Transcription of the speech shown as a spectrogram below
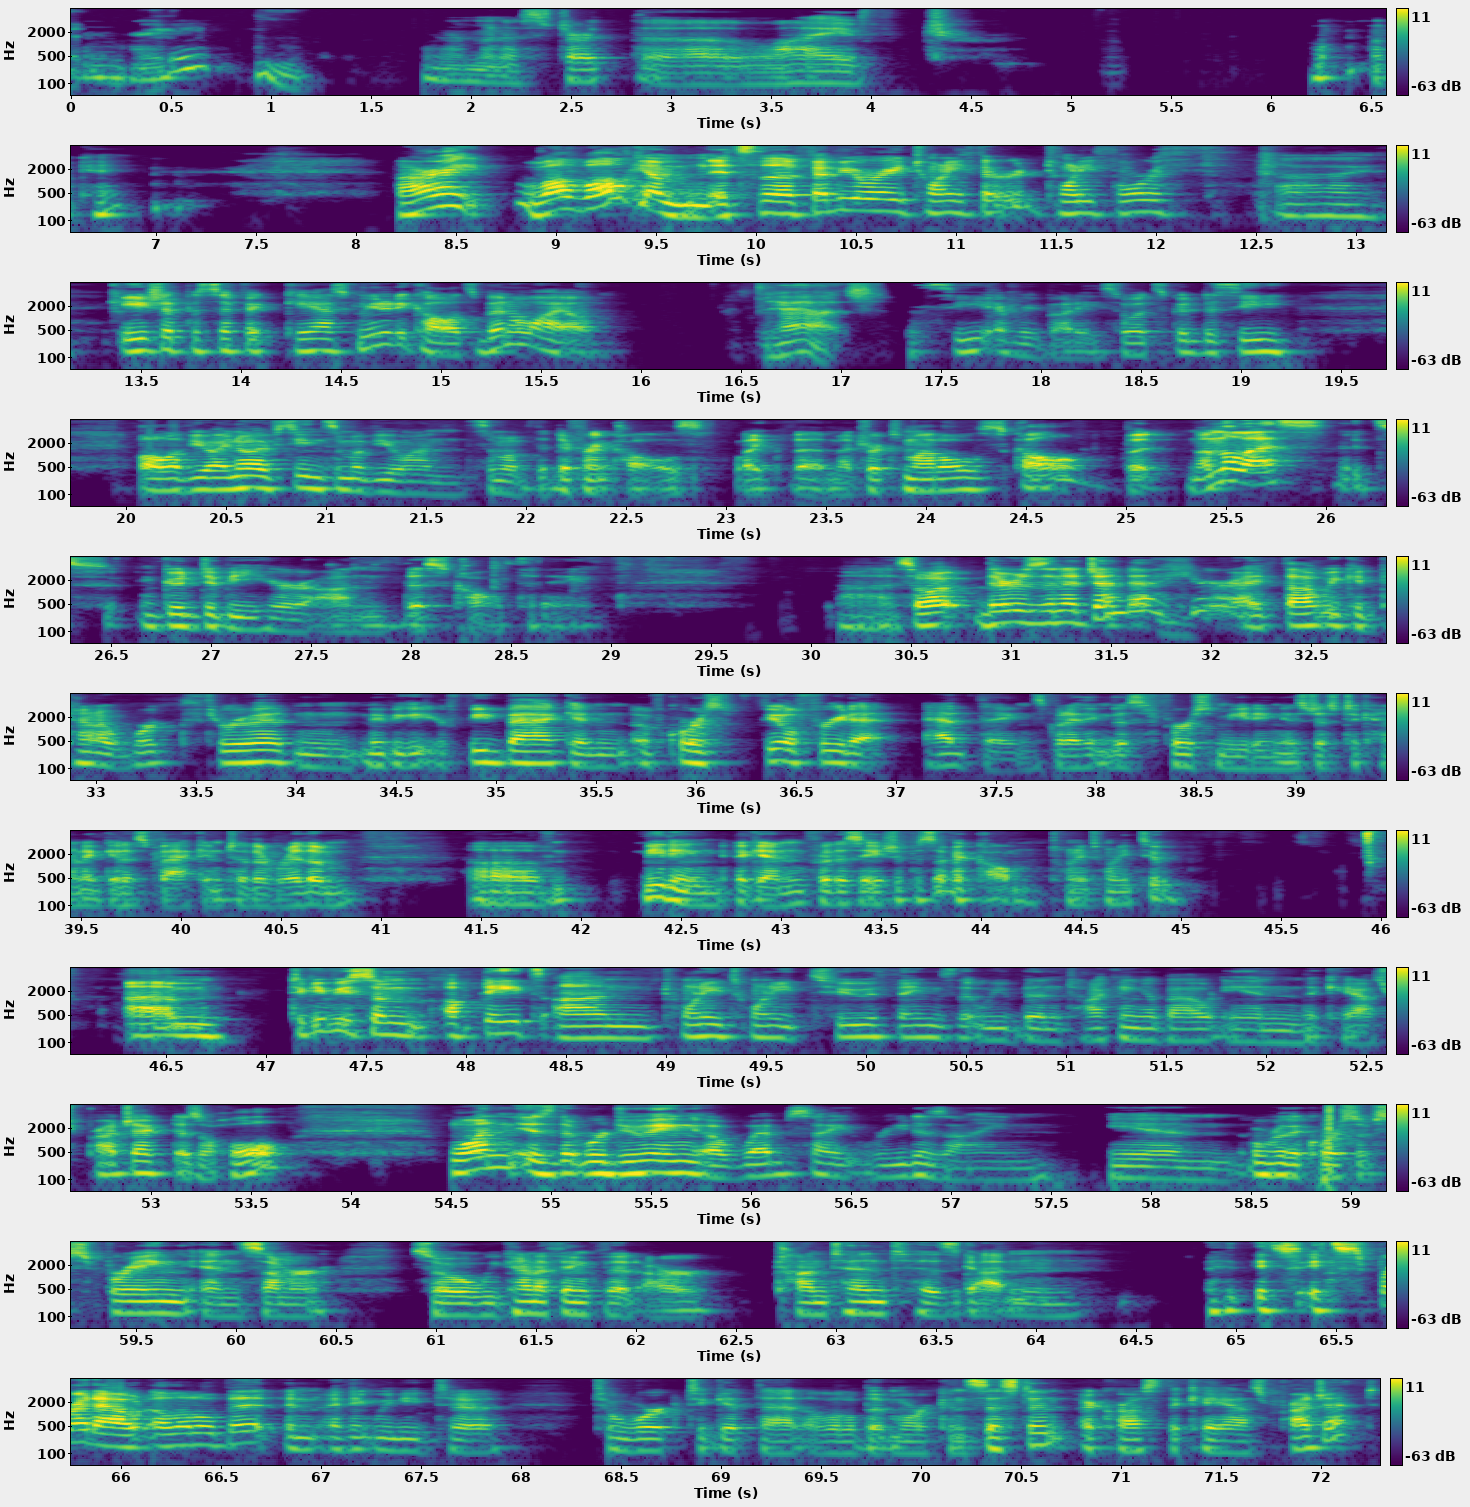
Alrighty. And I'm gonna start the live. Oh, Okay. All right. Well, welcome. It's the February 23rd, 24th uh, Asia Pacific Chaos Community Call. It's been a while It has. see everybody. So it's good to see all of you. I know I've seen some of you on some of the different calls, like the metrics models call, but nonetheless, it's good to be here on this call today. Uh, so there's an agenda here. I thought we could kind of work through it and maybe get your feedback. And of course, feel free to add things. But I think this first meeting is just to kind of get us back into the rhythm of meeting again for this Asia Pacific call 2022. Um, to give you some updates on 2022 things that we've been talking about in the Chaos Project as a whole. One is that we're doing a website redesign in over the course of spring and summer. So we kind of think that our content has gotten it's it's spread out a little bit and I think we need to to work to get that a little bit more consistent across the chaos project.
